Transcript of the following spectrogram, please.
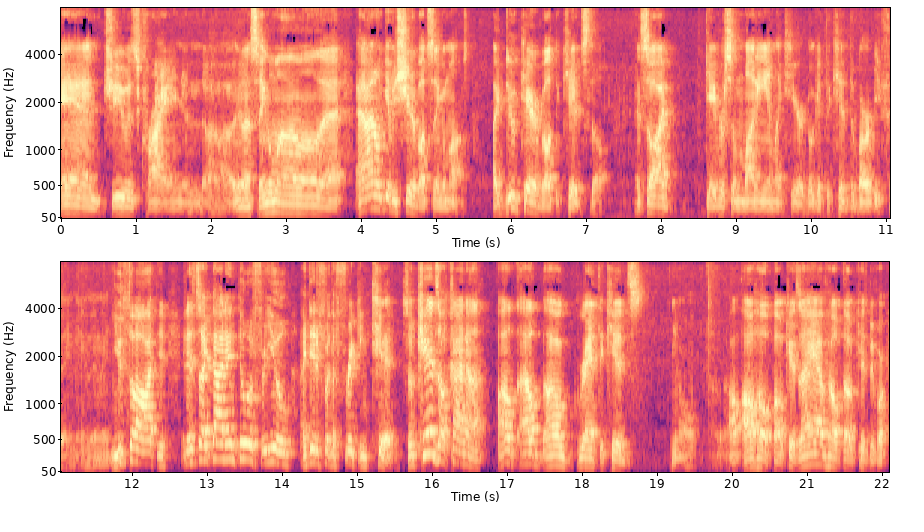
and she was crying and uh, you know, single mom, all that. And I don't give a shit about single moms. I do care about the kids though, and so I gave her some money. I'm like, here, go get the kid the Barbie thing. And then you thought, and it's like, no, I didn't do it for you. I did it for the freaking kid. So kids, I'll kind of, I'll, I'll, I'll grant the kids, you know, I'll, I'll help out kids. I have helped out kids before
